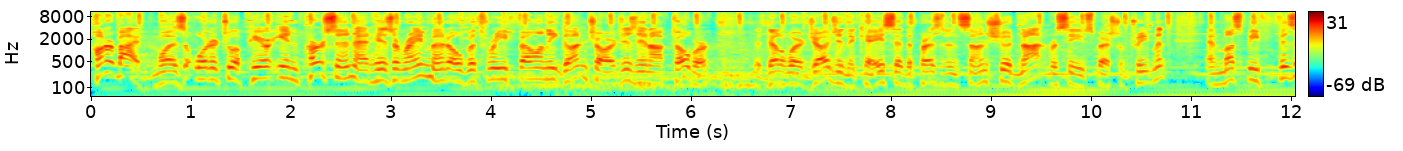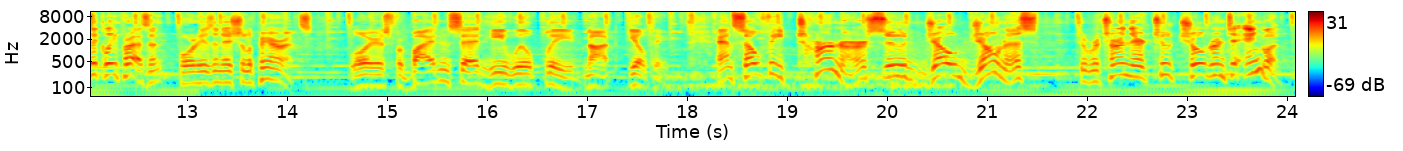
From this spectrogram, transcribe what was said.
Hunter Biden was ordered to appear in person at his arraignment over three felony gun charges in October. The Delaware judge in the case said the president's son should not receive special treatment and must be physically present for his initial appearance. Lawyers for Biden said he will plead not guilty. And Sophie Turner sued Joe Jonas to return their two children to England.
